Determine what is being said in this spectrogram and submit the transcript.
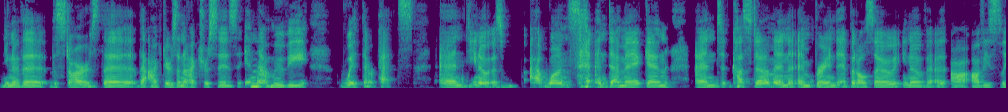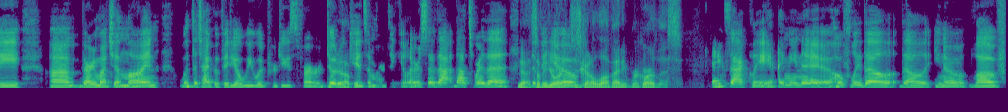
you know the the stars the the actors and actresses in that movie with their pets and you know it was at once endemic and and custom and and branded but also you know uh, obviously um, very much in line with the type of video we would produce for dodo yep. kids in particular so that that's where the yeah the something video, your audience is going to love any regardless Exactly. I mean, uh, hopefully they'll they'll you know love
